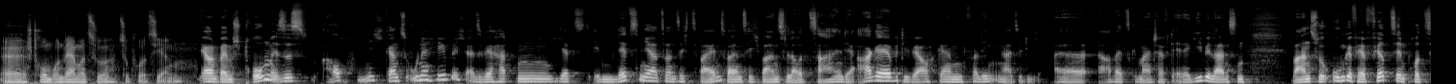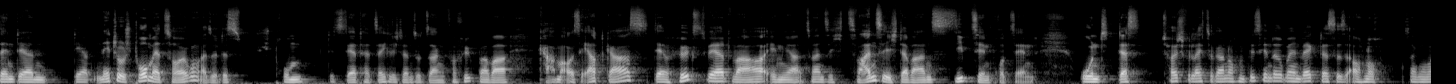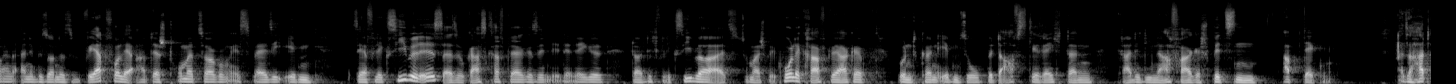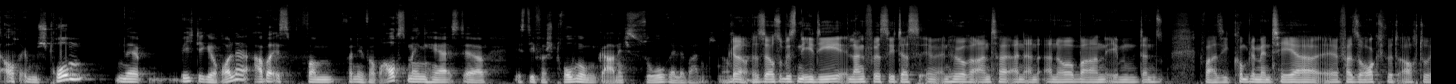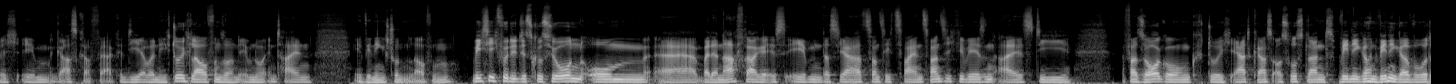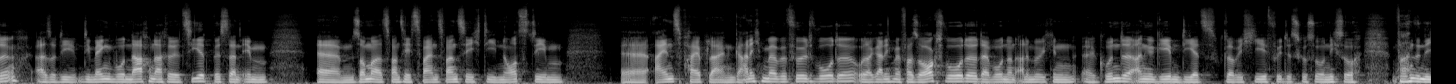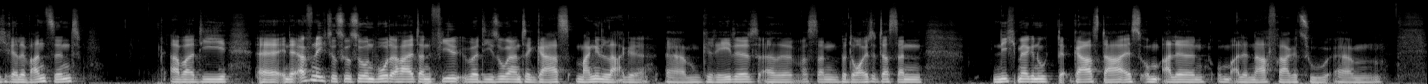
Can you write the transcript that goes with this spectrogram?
äh, Strom und Wärme zu, zu produzieren. Ja, und beim Strom ist es auch nicht ganz unerheblich. Also wir hatten jetzt im letzten Jahr 2022 waren es laut Zahlen der AGEB, die wir auch gerne verlinken, also die äh, Arbeitsgemeinschaft Energiebilanzen, waren so ungefähr 14 Prozent der, der Netto-Stromerzeugung, also des Strom, der tatsächlich dann sozusagen verfügbar war, kam aus Erdgas. Der Höchstwert war im Jahr 2020, da waren es 17 Prozent. Und das täuscht vielleicht sogar noch ein bisschen darüber hinweg, dass es auch noch, sagen wir mal, eine besonders wertvolle Art der Stromerzeugung ist, weil sie eben sehr flexibel ist. Also Gaskraftwerke sind in der Regel deutlich flexibler als zum Beispiel Kohlekraftwerke und können eben so bedarfsgerecht dann gerade die Nachfragespitzen abdecken. Also hat auch im Strom eine wichtige Rolle, aber ist vom, von den Verbrauchsmengen her ist, der, ist die Verstromung gar nicht so relevant. Ne? Genau, das ist auch so ein bisschen die Idee langfristig, dass ein höherer Anteil an, an Erneuerbaren eben dann quasi komplementär äh, versorgt wird, auch durch eben Gaskraftwerke, die aber nicht durchlaufen, sondern eben nur in Teilen in wenigen Stunden laufen. Wichtig für die Diskussion um äh, bei der Nachfrage ist eben das Jahr 2022 gewesen, als die Versorgung durch Erdgas aus Russland weniger und weniger wurde. Also die, die Mengen wurden nach und nach reduziert, bis dann im ähm, Sommer 2022 die Nord Stream äh, 1 Pipeline gar nicht mehr befüllt wurde oder gar nicht mehr versorgt wurde. Da wurden dann alle möglichen äh, Gründe angegeben, die jetzt, glaube ich, hier für die Diskussion nicht so wahnsinnig relevant sind. Aber die, äh, in der öffentlichen Diskussion wurde halt dann viel über die sogenannte Gasmangellage ähm, geredet, also was dann bedeutet, dass dann nicht mehr genug Gas da ist, um alle, um alle Nachfrage zu ähm, äh,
